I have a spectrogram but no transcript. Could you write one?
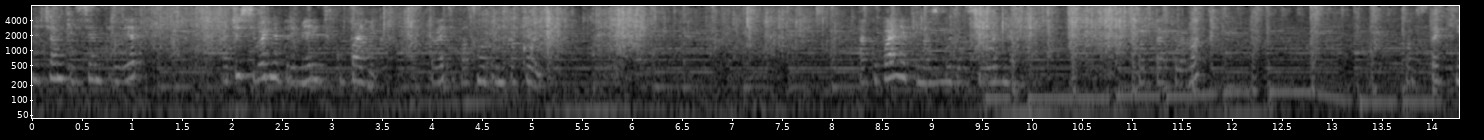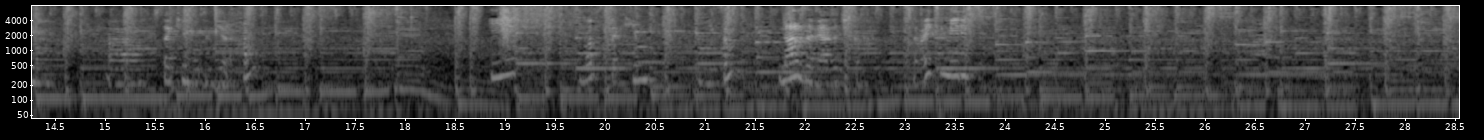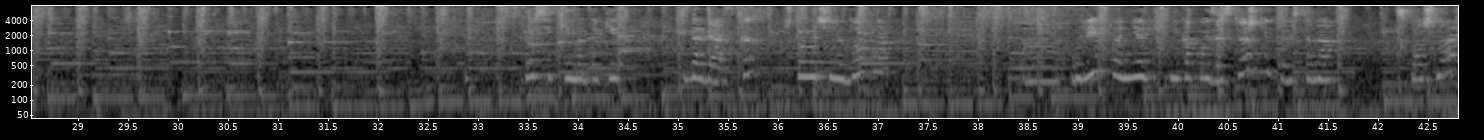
Девчонки, всем привет! Хочу сегодня примерить купальник. Давайте посмотрим, какой. А купальник у нас будет сегодня вот такой вот. Вот с таким, э, с таким вот верхом. И вот с таким низом на завязочках. Давайте мерить. Трусики на таких завязках, что очень удобно. А, у лифа нет никакой застежки, то есть она сплошная.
